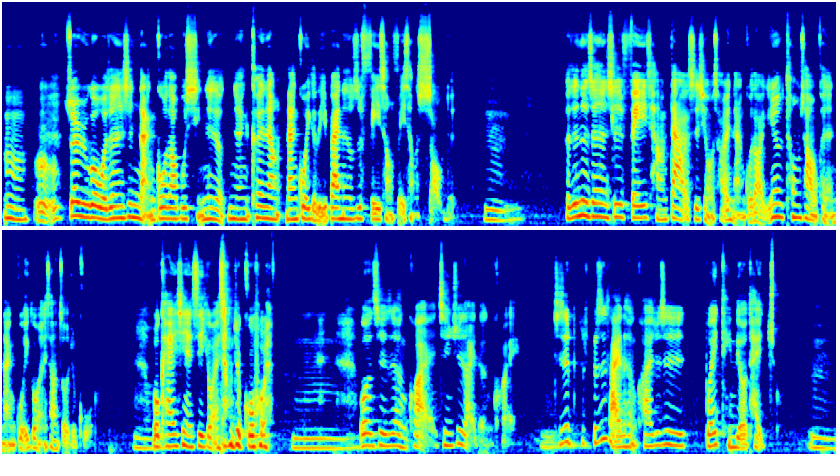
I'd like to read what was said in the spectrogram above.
嗯，嗯。所以如果我真的是难过到不行，那种能可以让难过一个礼拜，那都是非常非常少的。嗯。可是那真的是非常大的事情，我才会难过到一个，因为通常我可能难过一个晚上之后就过了，嗯，我开心也是一个晚上就过了。嗯，我其实很快，情绪来的很快，嗯。其实不不是来的很快，就是不会停留太久。嗯，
